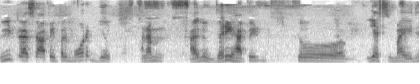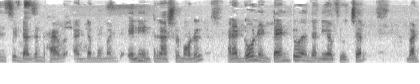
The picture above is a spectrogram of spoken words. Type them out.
We trust our people more and give. And I'm I'll be very happy to yes, my agency doesn't have at the moment any international model, and I don't intend to in the near future. But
